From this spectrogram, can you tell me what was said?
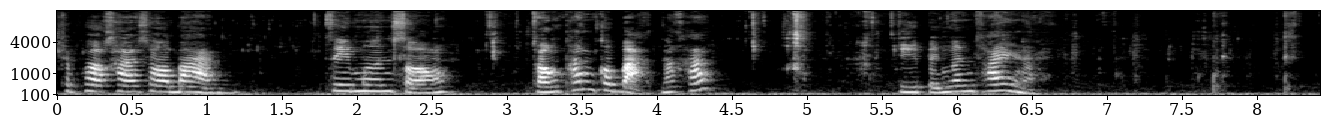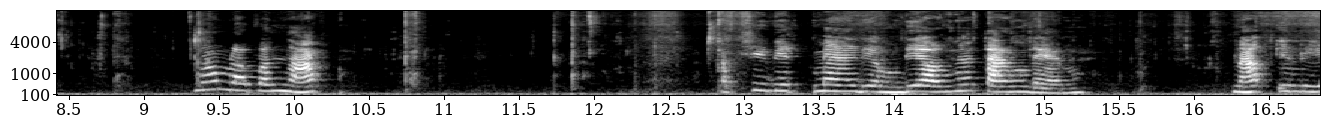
เฉพาะค่าเช่าบ้านสี่หมื่นสองสองพันกว่าบาทนะคะตีเป็นเงินไทยนะน้อมรับวันหนัก กับชีวิตแม่เลี้ยงเดียวหน้าตังแดมนักอิลิ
